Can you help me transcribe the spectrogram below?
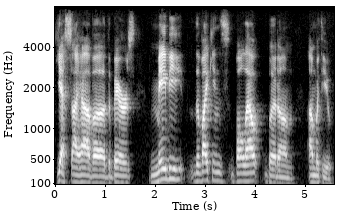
yes, I have uh, the Bears. Maybe the Vikings ball out, but um I'm with you.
